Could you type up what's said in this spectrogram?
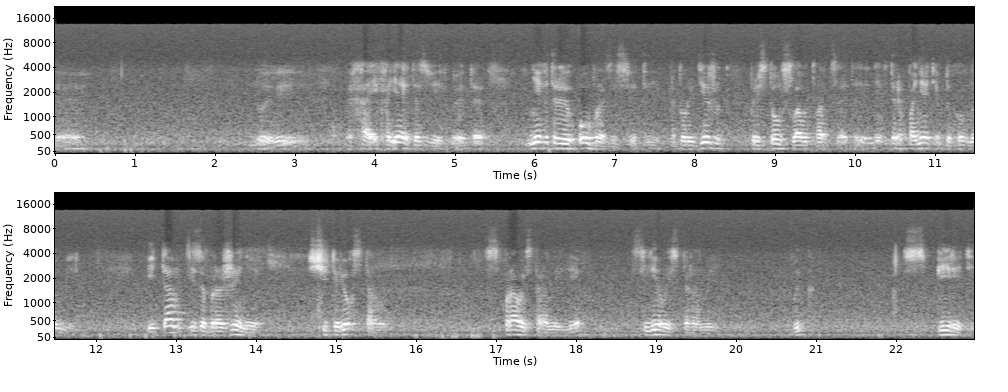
э, ну или хай, хая это зверь, но это некоторые образы святые, которые держат престол славы Творца. Это некоторое понятие в духовном мире. И там изображение с четырех сторон. С правой стороны лев, с левой стороны бык, спереди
